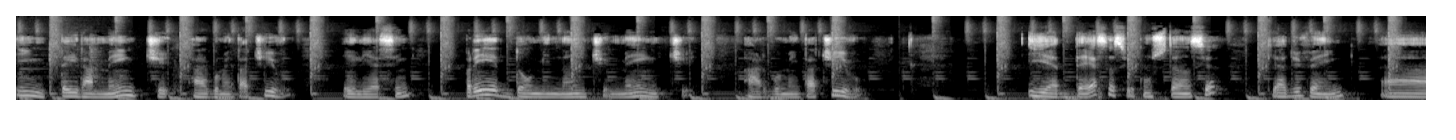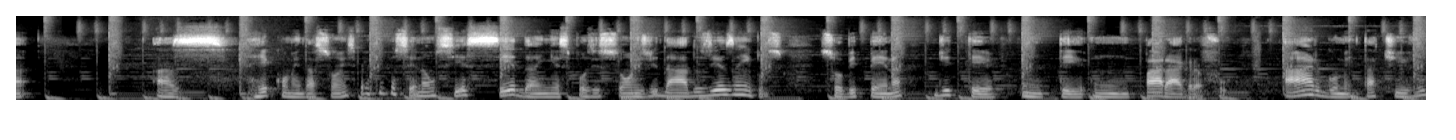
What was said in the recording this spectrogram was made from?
inteiramente argumentativo, ele é sim predominantemente argumentativo. E é dessa circunstância que advém a as recomendações para que você não se exceda em exposições de dados e exemplos, sob pena de ter um, ter um parágrafo argumentativo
